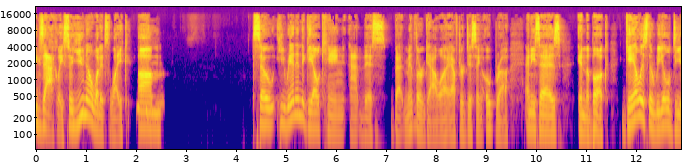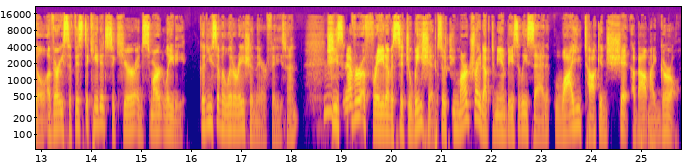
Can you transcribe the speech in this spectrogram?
Exactly. So you know what it's like. Um, so he ran into Gayle King at this Bette Midler gala after dissing Oprah, and he says in the book, Gayle is the real deal, a very sophisticated, secure, and smart lady. Good use of alliteration there, Fiddy Cent. Hmm. She's never afraid of a situation. So she marched right up to me and basically said, Why you talking shit about my girl?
